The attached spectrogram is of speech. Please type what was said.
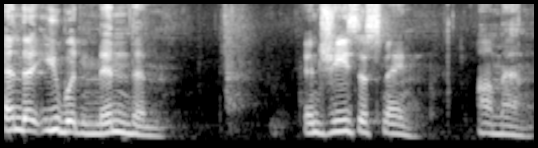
and that you would mend them. In Jesus' name, amen.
